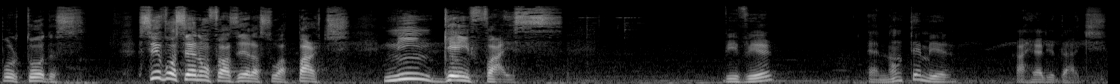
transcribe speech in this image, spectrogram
por todas. Se você não fazer a sua parte, ninguém faz. Viver é não temer a realidade.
